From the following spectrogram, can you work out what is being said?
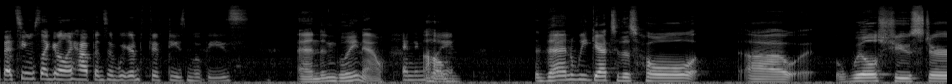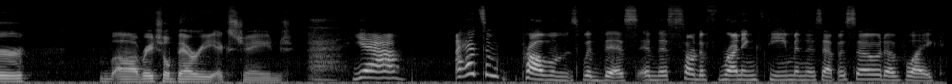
That seems like it only happens in weird fifties movies. and in glee now And in Glee. Um, then we get to this whole uh, Will Schuester, uh, Rachel Berry exchange. Yeah. I had some problems with this and this sort of running theme in this episode of like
